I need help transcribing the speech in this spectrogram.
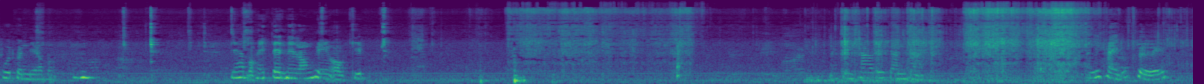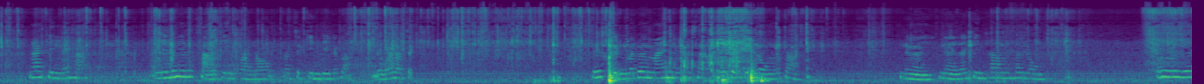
พูดคนเดียวบอกย่าบอกให้เต้นให้ร้องเพลงออกคลิปกินข้าวด้วยกันค่ะ อันนี้ไข่ลูกเขยน่ากินไหมคะ อันนี้ไม่ให้ลูกสาวกินก่อนเราเราจะกินดีหรือเปล่า หรือว่าเราจะ ซื้อขืนมาด้วยไหมในเมื่อเช้านี้จะกินลงหรือเปล่าเหนื่อยเหนื่อยแล้วกินข้าวไม่ค่อยลงเออแย่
